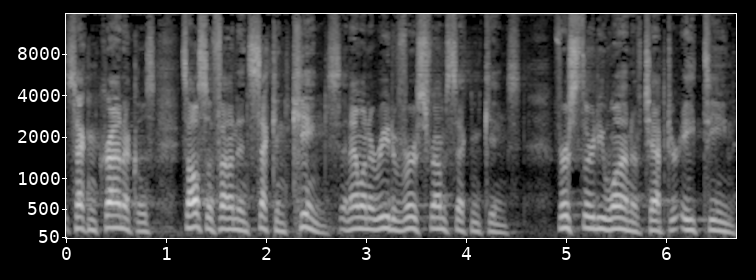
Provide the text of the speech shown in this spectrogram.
Second Chronicles, it's also found in Second Kings. And I want to read a verse from Second Kings, verse 31 of chapter 18.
